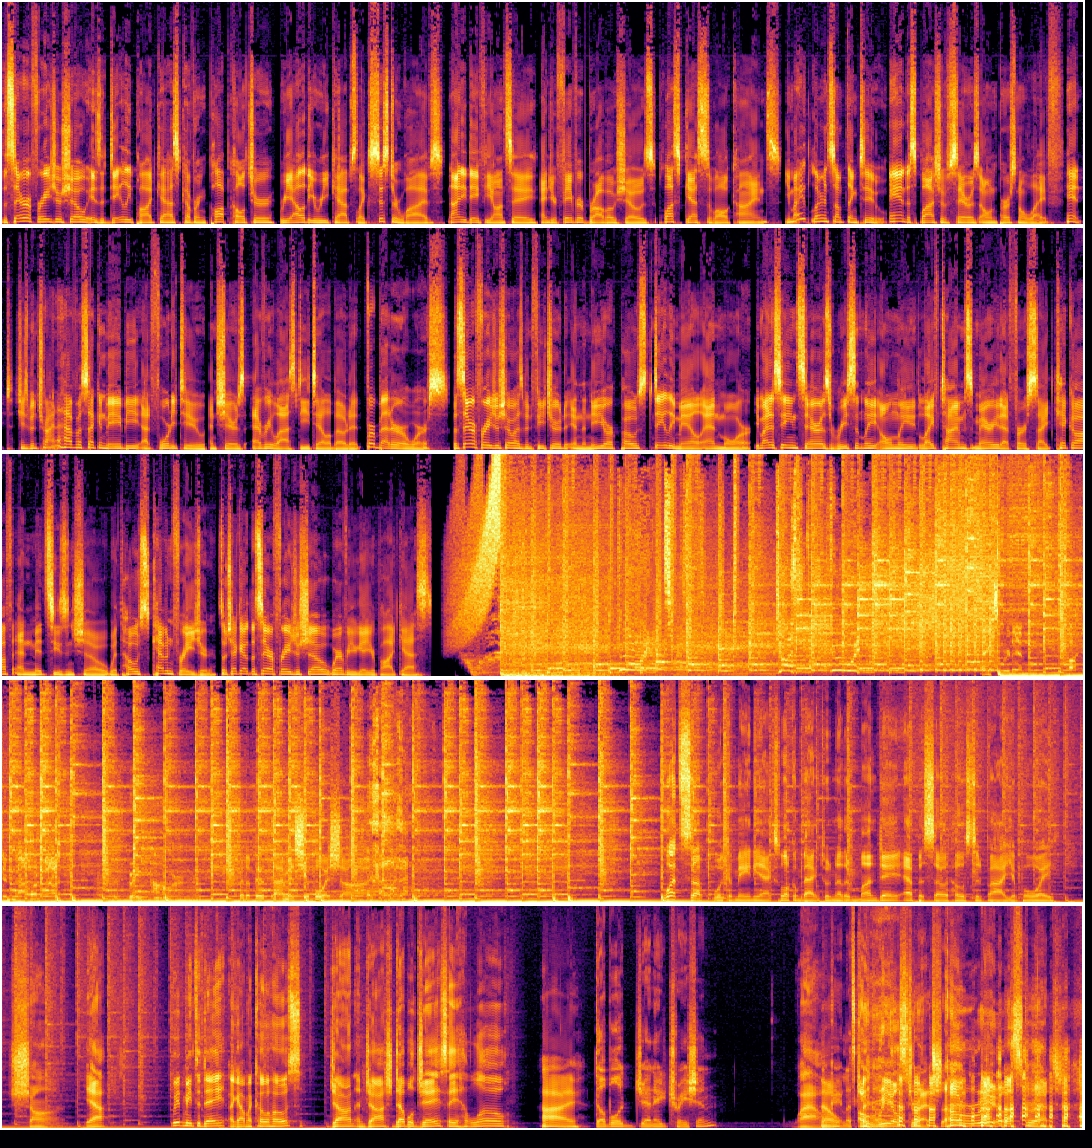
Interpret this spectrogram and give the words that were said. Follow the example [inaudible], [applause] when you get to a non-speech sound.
The Sarah Fraser Show is a daily podcast covering pop culture, reality recaps like Sister Wives, 90 Day Fiancé, and your favorite Bravo shows, plus guests of all kinds. You might learn something too, and a splash of Sarah's own personal life. Hint, she's been trying to have a second baby at 42 and shares every last detail about it, for better or worse. The Sarah Fraser Show has been featured in the New York Post, Daily Mail, and more. You might have seen Sarah's recently only Lifetime's Married at First Sight kickoff and mid-season with host Kevin Frazier. So check out the Sarah Fraser Show wherever you get your podcasts. expert in fucking I don't know. Great power. For the fifth time, it's your boy Sean. What's up, Wikimaniacs? Welcome back to another Monday episode hosted by your boy, Sean. Yeah? With me today, I got my co hosts, John and Josh. Double J, say hello. Hi. Double genetration. Wow. No. Okay, let's keep A going. real stretch. A [laughs] real stretch. [laughs]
